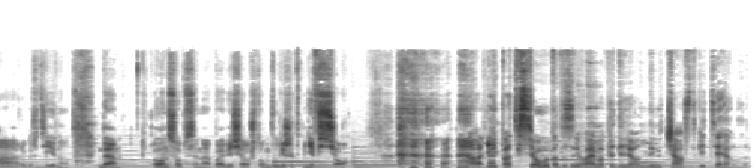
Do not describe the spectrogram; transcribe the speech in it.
А, Робертино. Да. Он, собственно, пообещал, что он вылежит мне все. а, и под все мы подозреваем определенные участки тела.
